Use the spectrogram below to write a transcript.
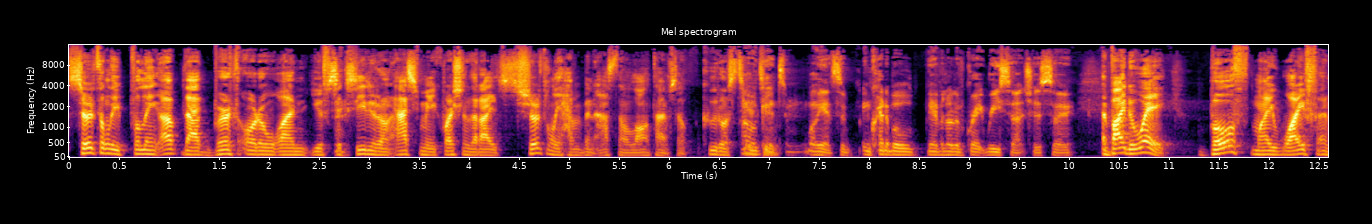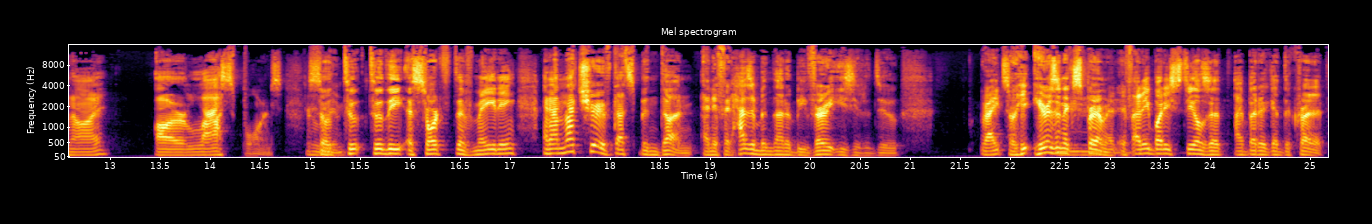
certainly pulling up that birth order one, you've succeeded on asking me a question that I certainly haven't been asked in a long time. So kudos to Oh, good. Well, yeah, it's incredible. We have a lot of great researchers. So And by the way, both my wife and I are lastborns. Oh, so Brilliant. to, to the assortative mating, and I'm not sure if that's been done. And if it hasn't been done, it'd be very easy to do. Right. So he- here's an experiment. Mm. If anybody steals it, I better get the credit.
